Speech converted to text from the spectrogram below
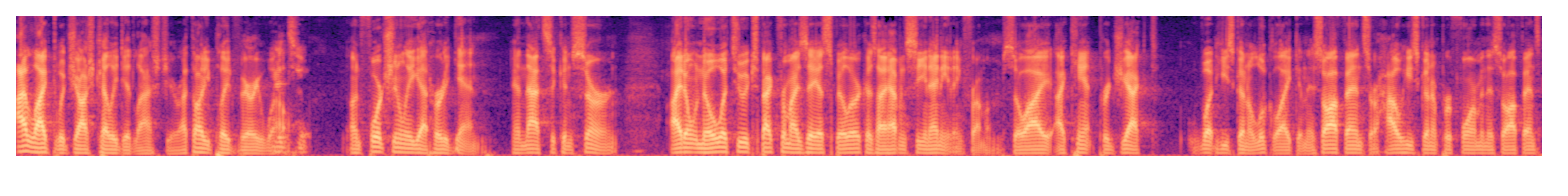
I liked what Josh Kelley did last year. I thought he played very well. Unfortunately, he got hurt again, and that's a concern. I don't know what to expect from Isaiah Spiller because I haven't seen anything from him. So I, I can't project what he's going to look like in this offense or how he's going to perform in this offense.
